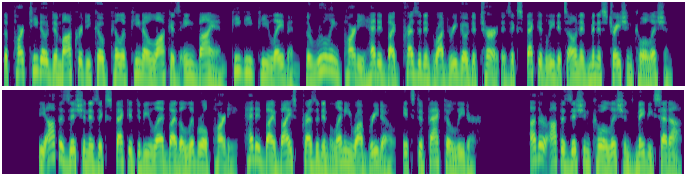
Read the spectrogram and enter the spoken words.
The Partido Demokratiko Pilipino Lakas ng Bayan PDP Laban, the ruling party headed by President Rodrigo Duterte is expected to lead its own administration coalition. The opposition is expected to be led by the Liberal Party, headed by Vice President Leni Robredo, its de facto leader. Other opposition coalitions may be set up.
